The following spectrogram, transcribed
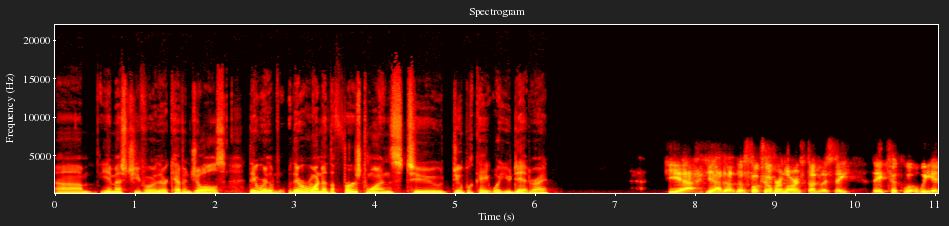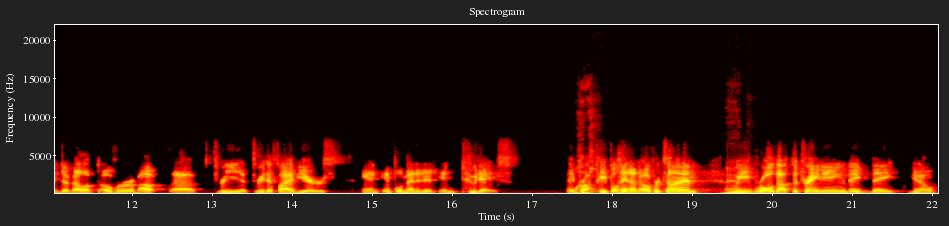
um, EMS chief over there, Kevin Joels. They were they were one of the first ones to duplicate what you did, right? Yeah, yeah. Those folks over in Lawrence Douglas, they they took what we had developed over about uh, three to three to five years and implemented it in two days. They wow. brought people in on overtime. We rolled out the training. They they you know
